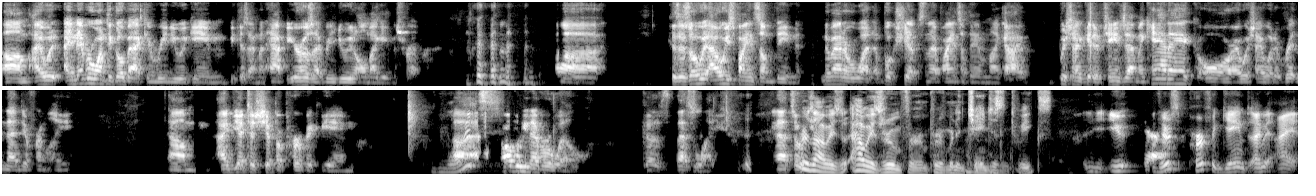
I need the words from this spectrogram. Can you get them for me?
um, I would I never want to go back and redo a game because I'm unhappy, or else I'm redoing all my games forever. uh, because there's always I always find something, no matter what, a book ships and I find something I'm like, I wish I could have changed that mechanic, or I wish I would have written that differently. Um, I've yet to ship a perfect game. What? Uh, probably never will, because that's life. And that's There's always always room for improvement and changes and tweaks. You there's perfect games. I mean, I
